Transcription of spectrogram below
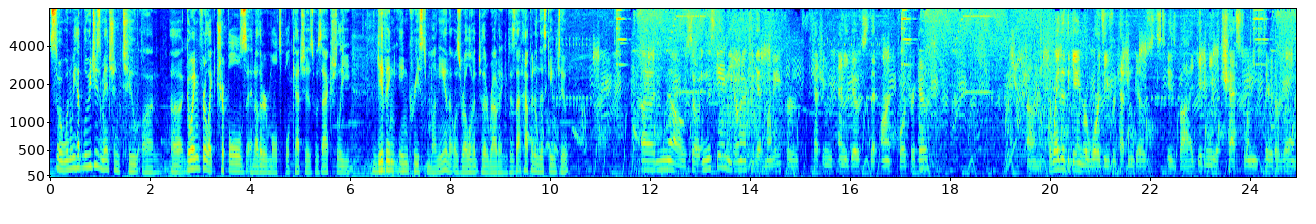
So when we had Luigi's Mansion 2 on, uh, going for like triples and other multiple catches was actually giving increased money, and that was relevant to their routing. Does that happen in this game too? Uh, no. So in this game, you don't actually get money for catching any ghosts that aren't portrait ghosts. Um, the way that the game rewards you for catching ghosts is by giving you a chest when you clear the room.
